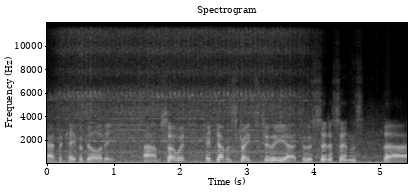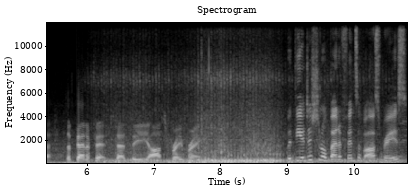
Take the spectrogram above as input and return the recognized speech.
as a capability. Um, so it, it demonstrates to the, uh, to the citizens the, the benefit that the Osprey brings. With the additional benefits of Ospreys,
